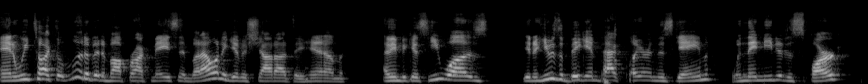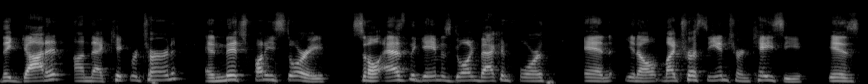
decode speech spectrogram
And we talked a little bit about Brock Mason, but I want to give a shout out to him. I mean, because he was, you know, he was a big impact player in this game. When they needed a spark, they got it on that kick return. And Mitch, funny story. So as the game is going back and forth, and you know, my trusty intern Casey is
